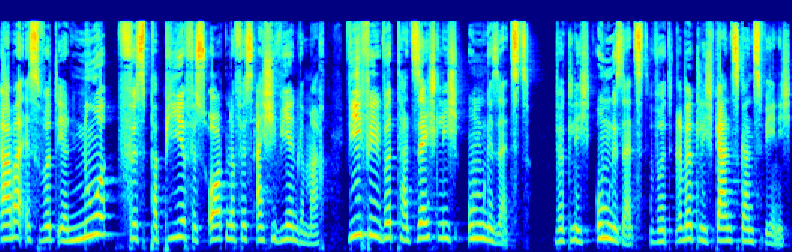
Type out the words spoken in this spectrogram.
aber es wird ja nur fürs Papier, fürs Ordner, fürs Archivieren gemacht. Wie viel wird tatsächlich umgesetzt? Wirklich umgesetzt wird wirklich ganz, ganz wenig.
